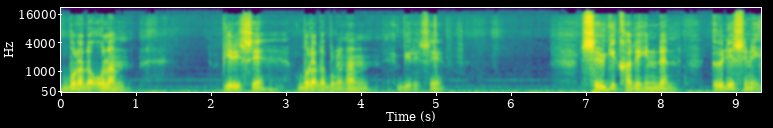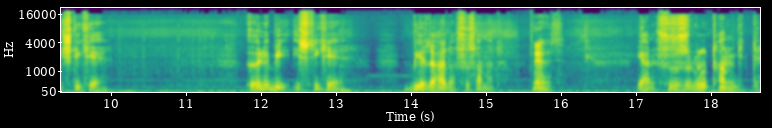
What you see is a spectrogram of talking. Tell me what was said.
Burada olan birisi, burada bulunan birisi sevgi kadehinden öylesine içti ki öyle bir içti ki bir daha da susamadı. Evet. Yani susuzluğu tam gitti.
